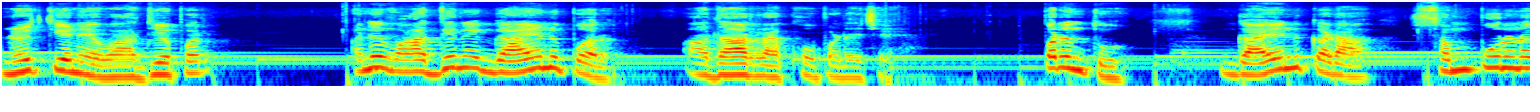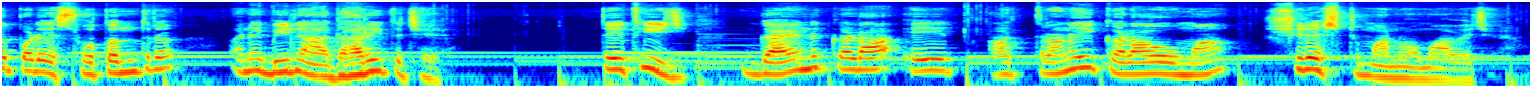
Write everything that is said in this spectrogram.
નૃત્યને વાદ્ય પર અને વાદ્યને ગાયન પર આધાર રાખવો પડે છે. પરંતુ ગાયન કળા સંપૂર્ણપણે સ્વતંત્ર અને બિન આધારિત છે. તેથી જ ગાયન કળા એ આ ત્રણેય કળાઓમાં શ્રેષ્ઠ માનવામાં આવે છે.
